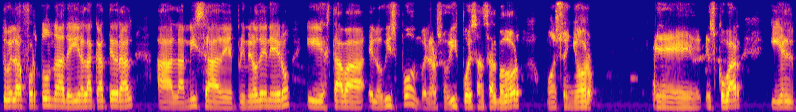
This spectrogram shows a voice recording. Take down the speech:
tuve la fortuna de ir a la catedral a la misa del primero de enero y estaba el obispo, el arzobispo de San Salvador, Monseñor eh, Escobar, y él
